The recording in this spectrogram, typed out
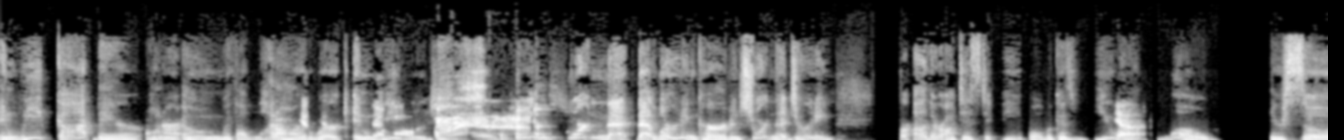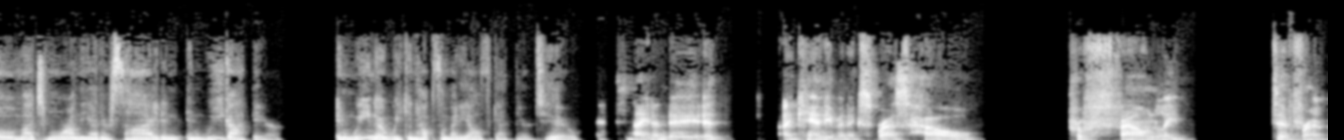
And we got there on our own with a lot of hard work and we want to shorten that that learning curve and shorten that journey for other autistic people because you yeah. know there's so much more on the other side and, and we got there and we know we can help somebody else get there too it's night and day it i can't even express how profoundly different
